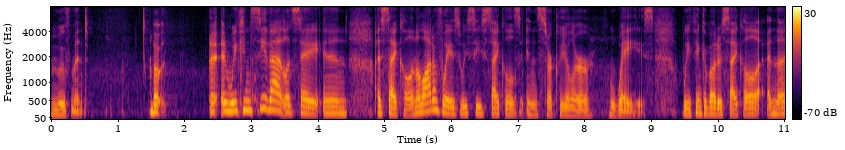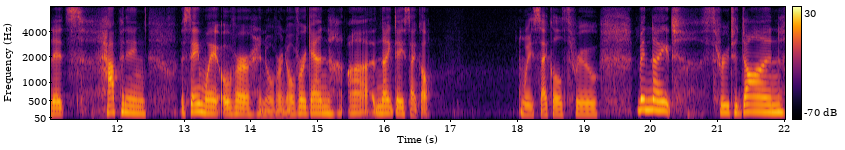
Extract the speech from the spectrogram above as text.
movement. But and we can see that, let's say, in a cycle. In a lot of ways, we see cycles in circular ways. We think about a cycle and that it's happening the same way over and over and over again. Uh, night day cycle. We cycle through midnight, through to dawn,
